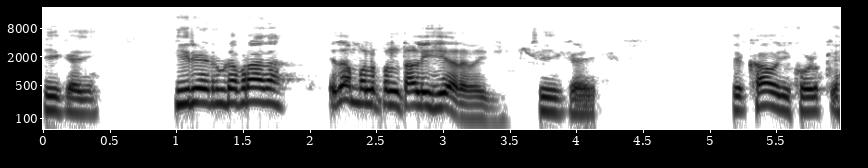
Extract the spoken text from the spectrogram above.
ਠੀਕ ਹੈ ਜੀ। ਕੀ ਰੇਟ ਰੂਟ ਭਰਾ ਦਾ ਇਹਦਾ ਮੁੱਲ 45000 ਹੈ ਬਾਈ ਜੀ। ਠੀਕ ਹੈ ਜੀ। ਦਿਖਾਓ ਜੀ ਖੋਲ ਕੇ।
